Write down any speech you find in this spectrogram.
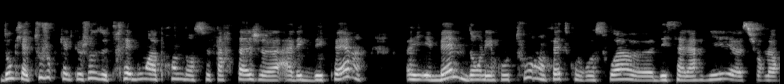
Donc, il y a toujours quelque chose de très bon à prendre dans ce partage avec des pairs et même dans les retours en fait qu'on reçoit euh, des salariés euh, sur leur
